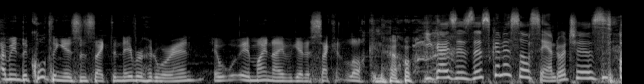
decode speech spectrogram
I mean, the cool thing is, it's like the neighborhood we're in. It, it might not even get a second look. Now. You guys, is this gonna sell sandwiches?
